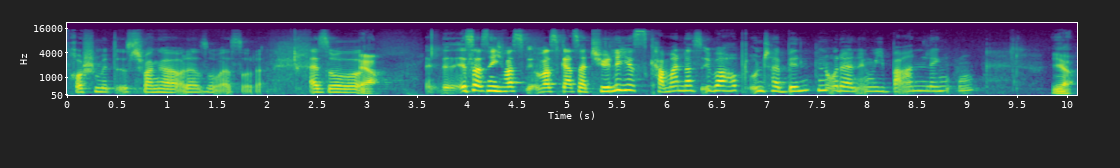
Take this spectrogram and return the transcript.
Frau Schmidt ist schwanger oder sowas, oder? Also ja. ist das nicht was, was ganz Natürliches? Kann man das überhaupt unterbinden oder in irgendwie Bahnen lenken? Ja,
